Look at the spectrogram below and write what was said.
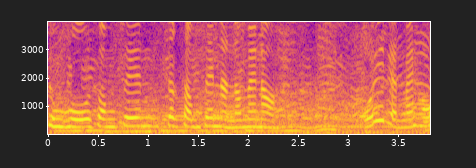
จุงโฮสองเส้นจากสองเส้นนั้นเนาะแม่เนาะโอ้ยเด็ดไหมเขา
